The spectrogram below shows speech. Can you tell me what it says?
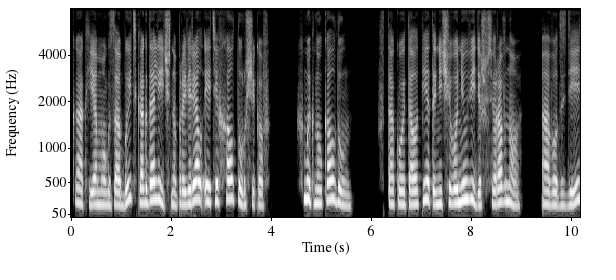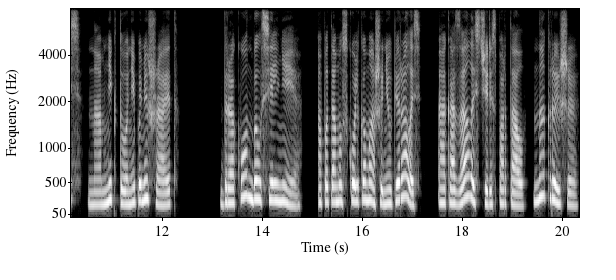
«Как я мог забыть, когда лично проверял этих халтурщиков?» — хмыкнул колдун. «В такой толпе ты ничего не увидишь все равно, а вот здесь нам никто не помешает». Дракон был сильнее, а потому сколько Маша не упиралась, оказалась через портал на крыше.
